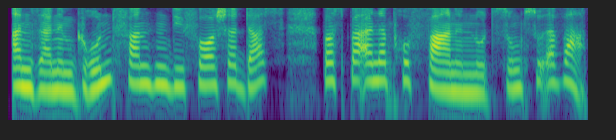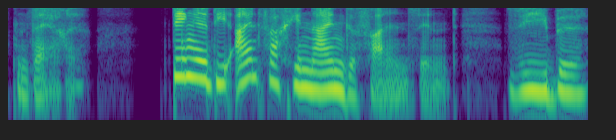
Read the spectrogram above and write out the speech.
An seinem Grund fanden die Forscher das, was bei einer profanen Nutzung zu erwarten wäre. Dinge, die einfach hineingefallen sind. Siebe,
